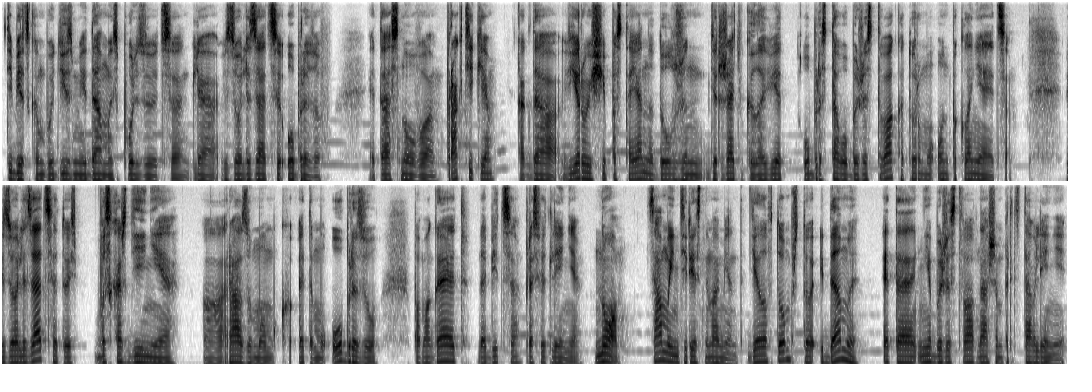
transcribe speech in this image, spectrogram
В тибетском буддизме дамы используются для визуализации образов. Это основа практики, когда верующий постоянно должен держать в голове образ того божества, которому он поклоняется. Визуализация, то есть восхождение разумом к этому образу помогает добиться просветления. Но самый интересный момент. Дело в том, что и дамы это не божества в нашем представлении.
